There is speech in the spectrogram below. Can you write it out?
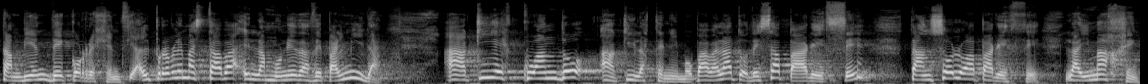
también de corregencia. El problema estaba en las monedas de Palmira. Aquí es cuando, aquí las tenemos, Babalato desaparece, tan solo aparece la imagen.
